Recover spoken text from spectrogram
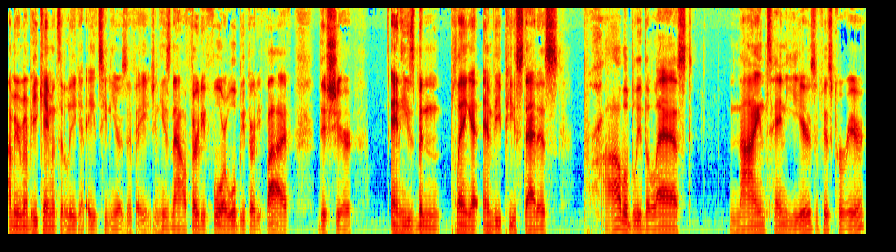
I mean, remember he came into the league at 18 years of age, and he's now 34. Will be 35 this year, and he's been playing at MVP status probably the last nine, ten years of his career.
